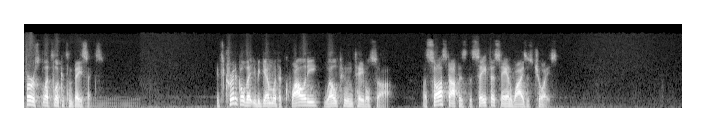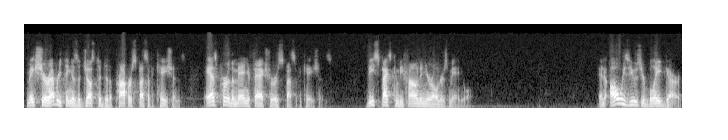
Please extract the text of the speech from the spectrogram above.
First, let's look at some basics. It's critical that you begin with a quality, well-tuned table saw. A SawStop is the safest and wisest choice. Make sure everything is adjusted to the proper specifications, as per the manufacturer's specifications. These specs can be found in your owner's manual. And always use your blade guard.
